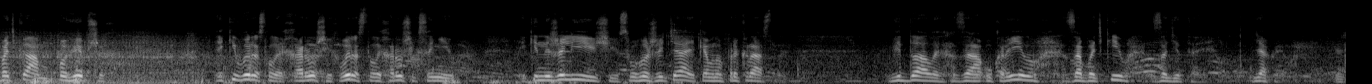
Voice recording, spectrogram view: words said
батькам погибших, які виросли хороших, виростили хороших синів, які не жаліючи свого життя, яке воно прекрасне, віддали за Україну, за батьків, за дітей. Дякую вам.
